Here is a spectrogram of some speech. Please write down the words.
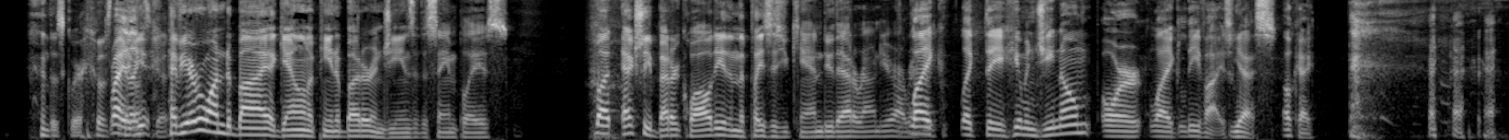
the square coast. Right, That's like- good. Have you ever wanted to buy a gallon of peanut butter and jeans at the same place? but actually better quality than the places you can do that around here already. Like like the human genome or like Levi's? yes, Okay.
